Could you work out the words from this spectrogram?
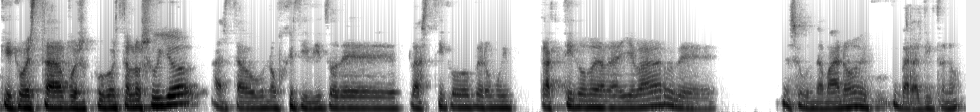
que cuesta, pues, cuesta lo suyo, hasta un objetivito de plástico, pero muy práctico para llevar, de, segunda mano y baratito, ¿no?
